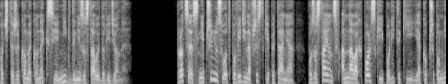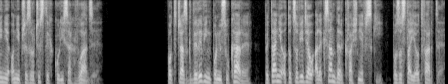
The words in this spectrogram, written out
choć te rzekome koneksje nigdy nie zostały dowiedzione. Proces nie przyniósł odpowiedzi na wszystkie pytania, pozostając w annałach polskiej polityki jako przypomnienie o nieprzezroczystych kulisach władzy. Podczas gdy Rywin poniósł karę, pytanie o to, co wiedział Aleksander Kwaśniewski, pozostaje otwarte.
